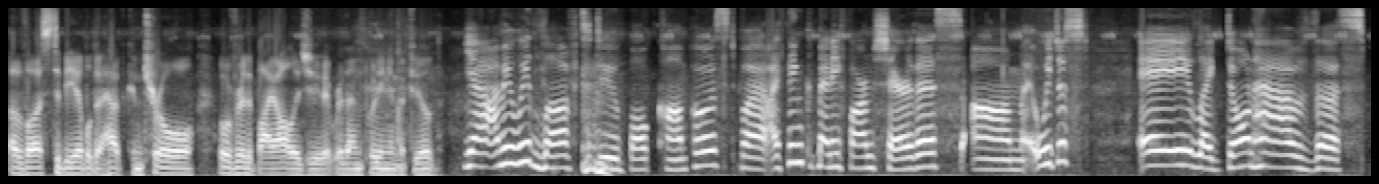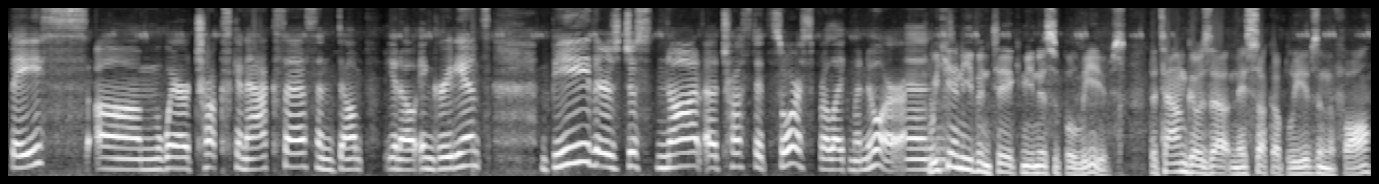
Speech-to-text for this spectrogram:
of us to be able to have control over the biology that we're then putting in the field. Yeah, I mean, we'd love to do bulk compost, but I think many farms share this. Um, we just, a like don't have the space um, where trucks can access and dump you know ingredients. B there's just not a trusted source for like manure. And we can't even take municipal leaves. The town goes out and they suck up leaves in the fall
